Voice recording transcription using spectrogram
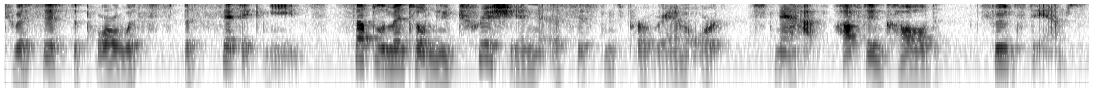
to assist the poor with specific needs. Supplemental Nutrition Assistance Program, or SNAP, often called food stamps,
